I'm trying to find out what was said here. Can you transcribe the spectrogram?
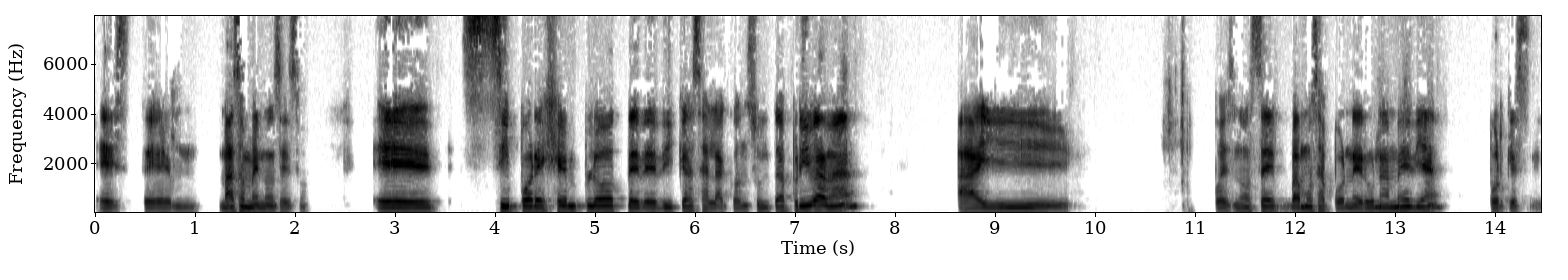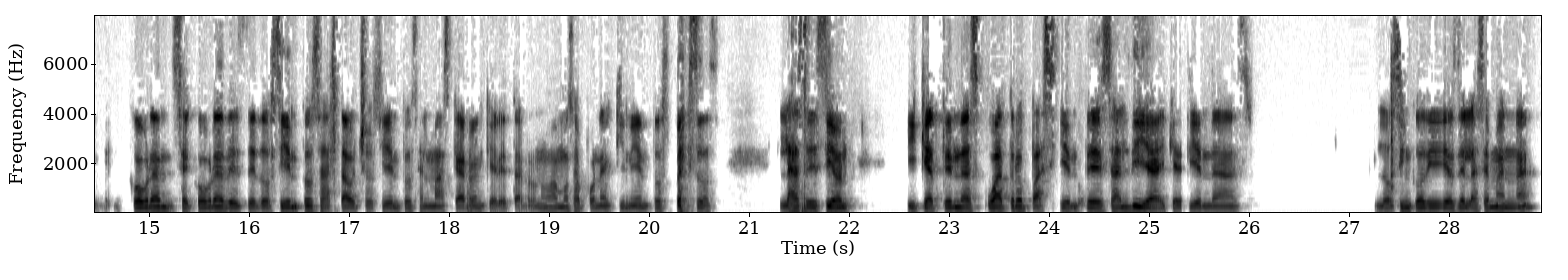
este, más o menos eso. Eh, si, por ejemplo, te dedicas a la consulta privada, ahí pues no sé, vamos a poner una media, porque cobran, se cobra desde 200 hasta 800 el más caro en Querétaro, ¿no? Vamos a poner 500 pesos la sesión y que atiendas cuatro pacientes al día y que atiendas los cinco días de la semana,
